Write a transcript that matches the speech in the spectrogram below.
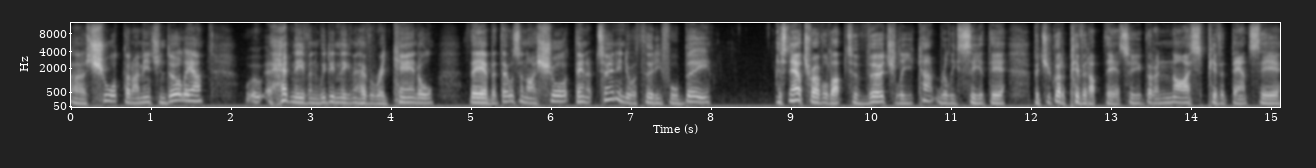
uh, short that I mentioned earlier. Hadn't even we didn't even have a red candle there but that was a nice short. Then it turned into a 34b it's now traveled up to virtually you can't really see it there but you've got a pivot up there. So you've got a nice pivot bounce there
